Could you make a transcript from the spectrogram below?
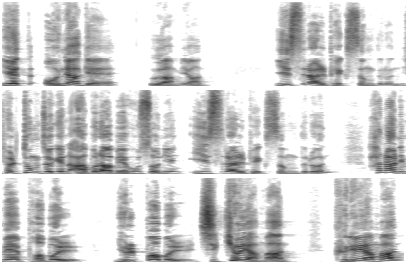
옛 언약에 의하면 이스라엘 백성들은 혈통적인 아브라함의 후손인 이스라엘 백성들은 하나님의 법을 율법을 지켜야만 그래야만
